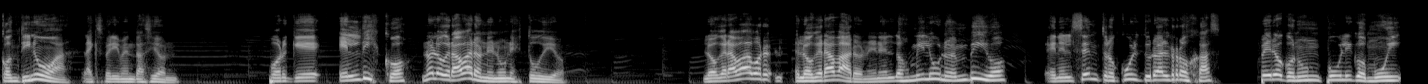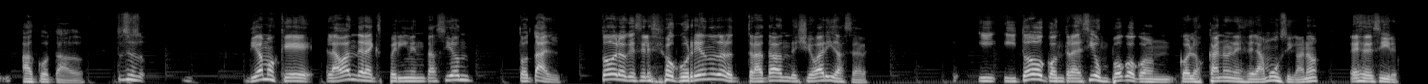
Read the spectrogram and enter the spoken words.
Continúa la experimentación. Porque el disco no lo grabaron en un estudio. Lo grabaron, lo grabaron en el 2001 en vivo en el Centro Cultural Rojas, pero con un público muy acotado. Entonces, digamos que la banda era experimentación total. Todo lo que se les iba ocurriendo lo trataban de llevar y de hacer. Y, todo contradecía un poco con, con los cánones de la música, ¿no? Es decir,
